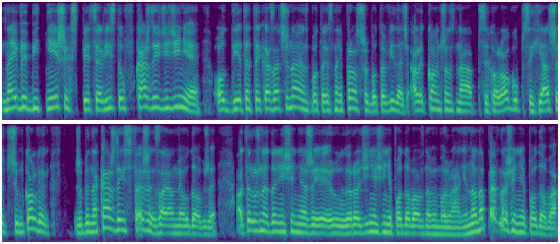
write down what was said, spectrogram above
najwybitniejszych specjalistów w każdej dziedzinie, od dietetyka zaczynając, bo to jest najprostsze, bo to widać, ale kończąc na psychologu, psychiatrze, czymkolwiek, żeby na każdej sferze Zion miał dobrze. A te różne doniesienia, że rodzinie się nie podoba w Nowym Orlanie, no na pewno się nie podoba.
